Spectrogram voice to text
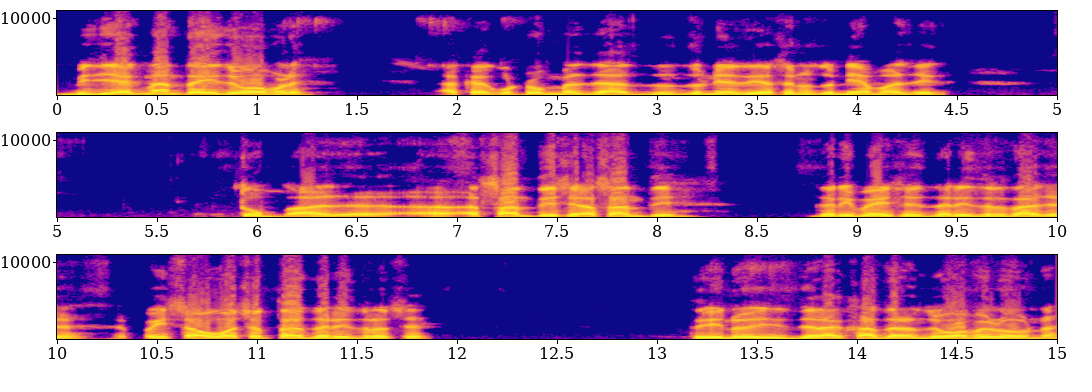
બીજી અજ્ઞાનતા એ જોવા મળે. આખા કુટુંબમાં દુનિયા દેશ અને દુનિયામાં જે તો અશાંતિ છે, અશાંતિ. ગરીબાઈ છે, દરિદ્રતા છે. પૈસા હોવા છતાં દરિદ્ર છે. તો એનો એ જરાક સાધારણ જોવા મળ્યું અમને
